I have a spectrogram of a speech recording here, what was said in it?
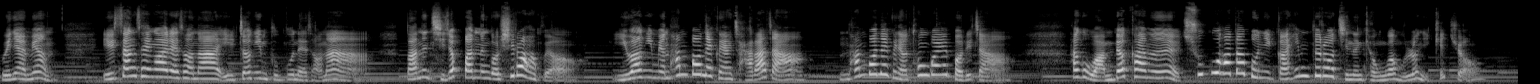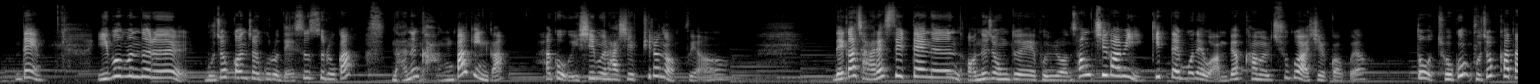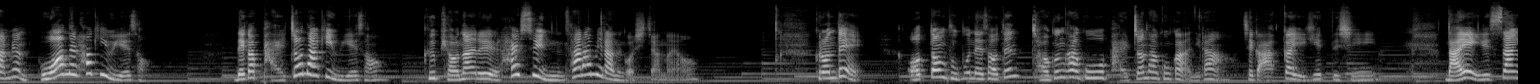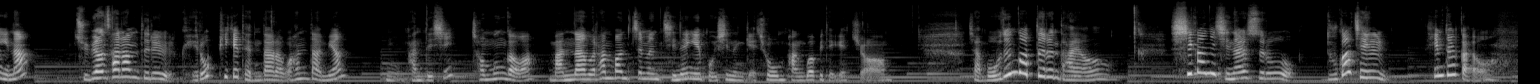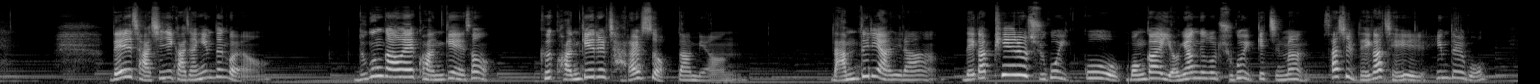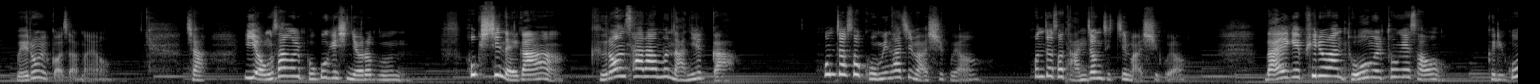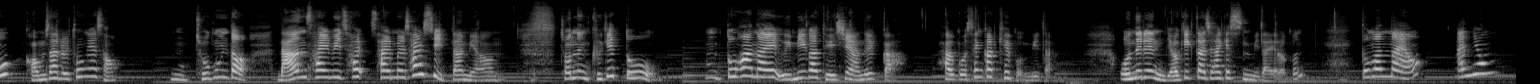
왜냐하면 일상생활에서나 일적인 부분에서나 나는 지적받는 걸 싫어하고요. 이왕이면 한 번에 그냥 잘하자. 음, 한 번에 그냥 통과해버리자. 하고 완벽함을 추구하다 보니까 힘들어지는 경우가 물론 있겠죠. 근데 이 부분들을 무조건적으로 내 스스로가 나는 강박인가? 하고 의심을 하실 필요는 없고요. 내가 잘했을 때는 어느 정도의 물론 성취감이 있기 때문에 완벽함을 추구하실 거고요. 또 조금 부족하다면 보완을 하기 위해서 내가 발전하기 위해서 그 변화를 할 수 있는 사람이라는 것이잖아요. 그런데 어떤 부분에서든 적응하고 발전하고가 아니라 제가 아까 얘기했듯이 나의 일상이나 주변 사람들을 괴롭히게 된다라고 한다면 음, 반드시 전문가와 만남을 한 번쯤은 진행해 보시는 게 좋은 방법이 되겠죠. 자, 모든 것들은 다요. 시간이 지날수록 누가 제일 힘들까요? 내 자신이 가장 힘든 거예요. 누군가와의 관계에서 그 관계를 잘할 수 없다면 남들이 아니라 내가 피해를 주고 있고 뭔가에 영향력을 주고 있겠지만 사실 내가 제일 힘들고 외로울 거잖아요. 자, 이 영상을 보고 계신 여러분, 혹시 내가 그런 사람은 아닐까? 혼자서 고민하지 마시고요. 혼자서 단정 짓지 마시고요. 나에게 필요한 도움을 통해서 그리고 검사를 통해서 음, 조금 더 나은 삶이, 살- 삶을 살 수 있다면 저는 그게 또, 음, 또 하나의 의미가 되지 않을까 하고 생각해 봅니다. 오늘은 여기까지 하겠습니다, 여러분. 또 만나요. 안녕!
